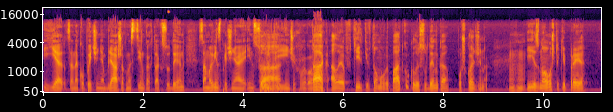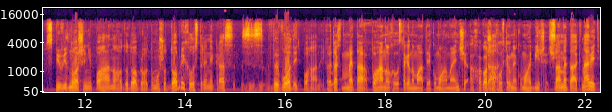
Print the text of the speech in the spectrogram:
і є це накопичення бляшок на стінках так судин. Саме він спричиняє інсульти Так. і інші хвороби. Так, але тільки в тому випадку, коли судинка пошкоджена. Угу. І знову ж таки при співвідношенні поганого до доброго, тому що добрий холестерин якраз виводить поганий Але так, мета поганого холестерину мати якомога менше, а хорошого Так. холестерину якомога більше. Чи- Саме так. Навіть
